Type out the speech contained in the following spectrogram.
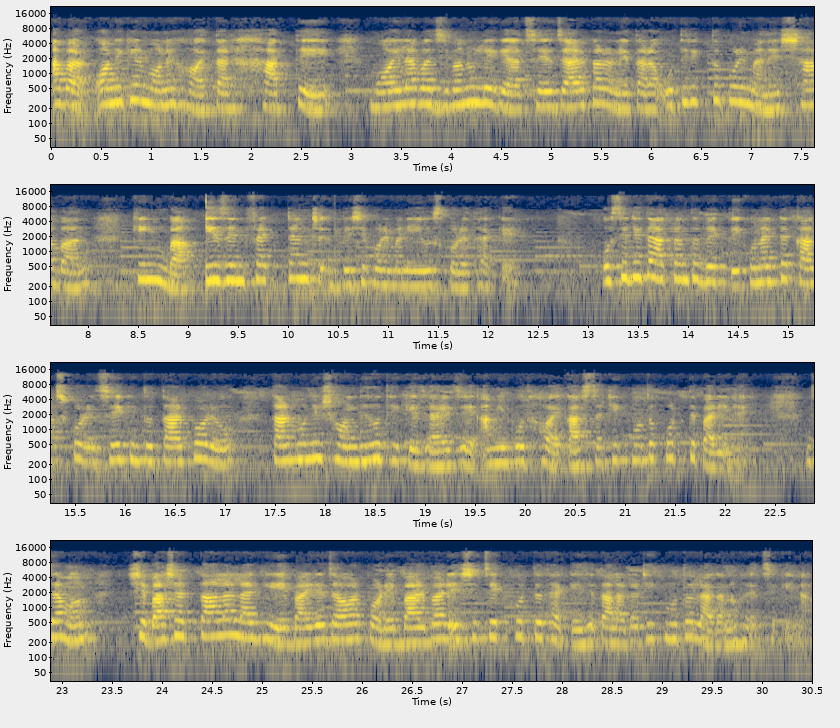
আবার অনেকের মনে হয় তার হাতে ময়লা বা জীবাণু লেগে আছে, যার কারণে তারা অতিরিক্ত পরিমাণে সাবান কিংবা ডিসইনফেক্ট্যান্ট বেশি পরিমাণে ইউজ করে থাকে। ওসিডিতে আক্রান্ত ব্যক্তি কোনো একটা কাজ করেছে, কিন্তু তারপরেও তার মনে সন্দেহ থেকে যায় যে, আমি বোধ হয় কাজটা ঠিক মতো করতে পারি নাই। যেমন, সে বাসার তালা লাগিয়ে বাইরে যাওয়ার পরে বারবার এসে চেক করতে থাকে যে তালাটা ঠিক মতো লাগানো হয়েছে কিনা।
